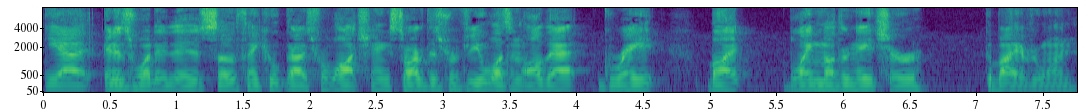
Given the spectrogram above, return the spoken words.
yeah, it is what it is. So thank you guys for watching. Sorry if this review wasn't all that great, but blame Mother Nature. Goodbye, everyone.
